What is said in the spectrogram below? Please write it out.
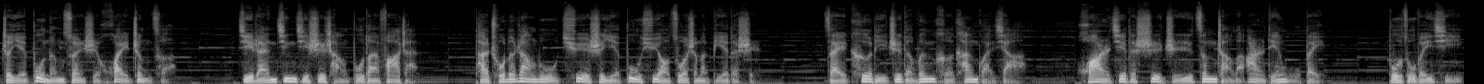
这也不能算是坏政策。既然经济市场不断发展，他除了让路，确实也不需要做什么别的事。在柯立芝的温和看管下，华尔街的市值增长了二点五倍。不足为奇，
